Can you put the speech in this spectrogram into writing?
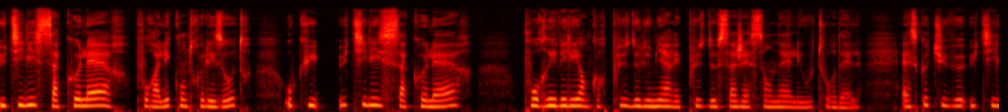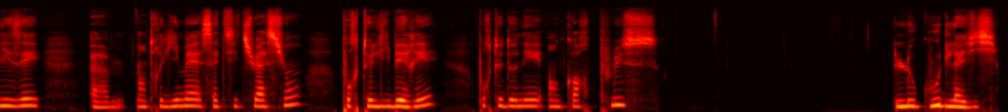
utilise sa colère pour aller contre les autres ou qui utilise sa colère pour révéler encore plus de lumière et plus de sagesse en elle et autour d'elle? Est-ce que tu veux utiliser, euh, entre guillemets, cette situation pour te libérer, pour te donner encore plus le goût de la vie,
